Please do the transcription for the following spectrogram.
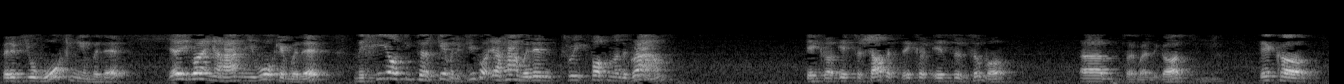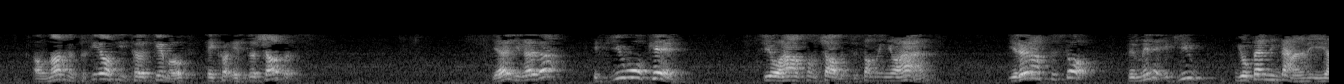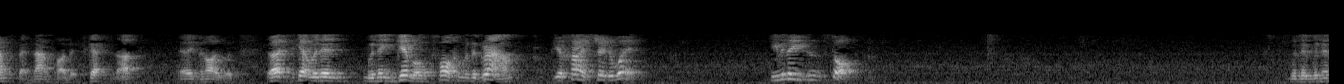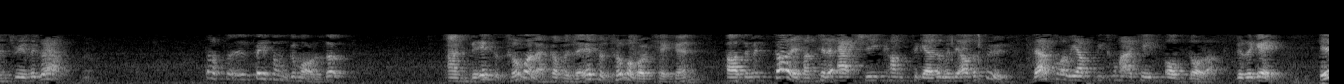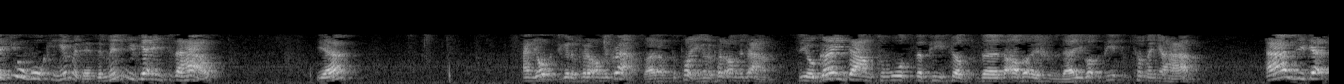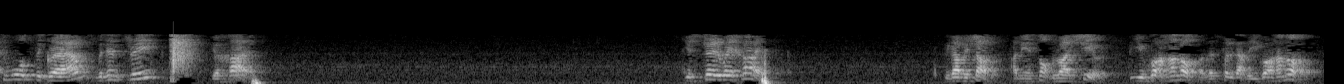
But if you're walking in with it, yeah, you've got it in your hand and you're walking with it, mechiyoti If you've got your hand within three bottom of the ground, ikka isra Shabbos, ikka isra tumah, um, sorry, where's it gone? Ikka Shabbos. Yeah, you know that? If you walk in to your house on Shabbos with something in your hand, you don't have to stop. The minute if you you're bending down, I mean you have to bend down quite a bit to get to that. Yeah, even I would. Right, to get within within gimel, talking with the ground, you're high straight away. Even though you didn't stop. Within within three of the ground. That's it's based on Gemara. So, and the Issa Tumah, like the Issa Tumah won't uh, the mitzvah until it actually comes together with the other food. That's why we have to be talking about a case of Zora. Because again, if you're walking in with it, the minute you get into the house, yeah, and you're obviously going to put it on the ground, right? That's the point, you're going to put it on the ground. So you're going down towards the piece of the, the other ocean there, you've got the piece of tum in your hand. As you get towards the ground, within three, you're chayav. You're straight away chayav. The Gabi Shabbos. I mean, it's not the right shiur, but you've got a hanocha. Let's put it that way. You've got a hanocha.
